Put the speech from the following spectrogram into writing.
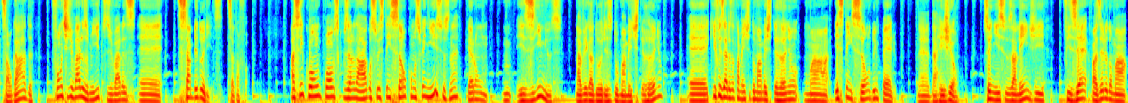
salgada, fonte de vários mitos, de várias é, sabedorias, de certa forma. Assim como povos que fizeram da água sua extensão, como os fenícios, né, que eram exímios navegadores do mar Mediterrâneo, é, que fizeram exatamente do mar Mediterrâneo uma extensão do império, né, da região. Os fenícios, além de fizer, fazer do mar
